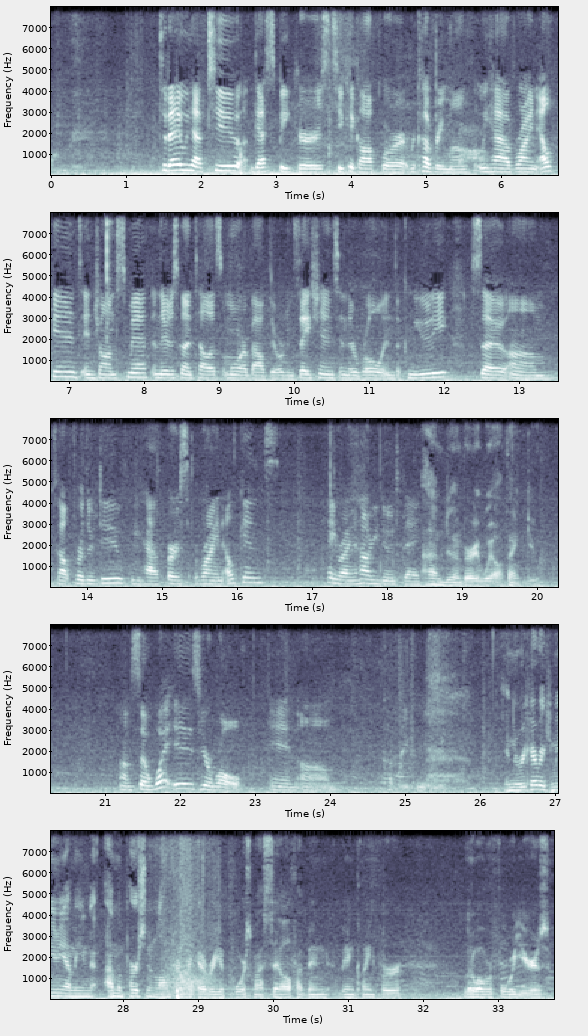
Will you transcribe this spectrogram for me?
Today we have two guest speakers to kick off for Recovery Month. We have Ryan Elkins and John Smith, and they're just going to tell us more about their organizations and their role in the community. So, um, without further ado, we have first Ryan Elkins. Hey Ryan, how are you doing today? I'm doing very well, thank you. Um, so, what is your role in um, recovery community? In the recovery community, I mean, I'm a person in long-term recovery, of course, myself. I've been been clean for a little over four years,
